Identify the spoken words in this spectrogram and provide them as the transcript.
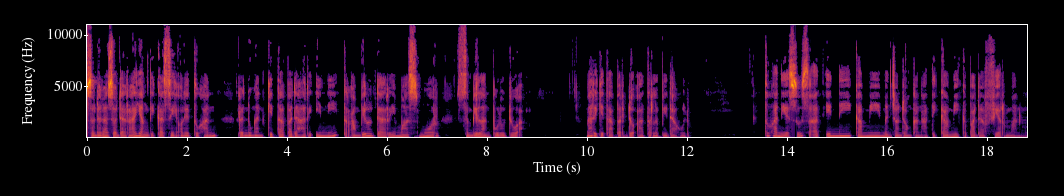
Saudara-saudara yang dikasih oleh Tuhan, renungan kita pada hari ini terambil dari Mazmur 92. Mari kita berdoa terlebih dahulu. Tuhan Yesus, saat ini kami mencondongkan hati kami kepada firman-Mu.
